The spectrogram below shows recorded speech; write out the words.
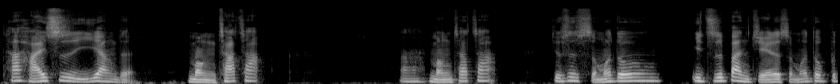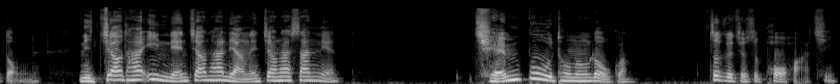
他还是一样的。猛叉叉啊，猛叉叉，就是什么都一知半解的，什么都不懂的。你教他一年，教他两年，教他三年，全部通通漏光，这个就是破法器。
